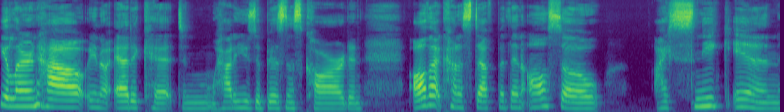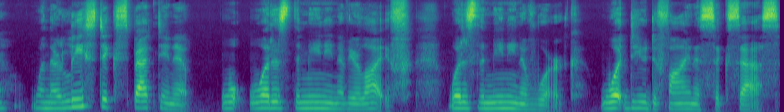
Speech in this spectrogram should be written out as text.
you learn how, you know, etiquette and how to use a business card and all that kind of stuff. But then also, I sneak in when they're least expecting it what is the meaning of your life? What is the meaning of work? What do you define as success?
